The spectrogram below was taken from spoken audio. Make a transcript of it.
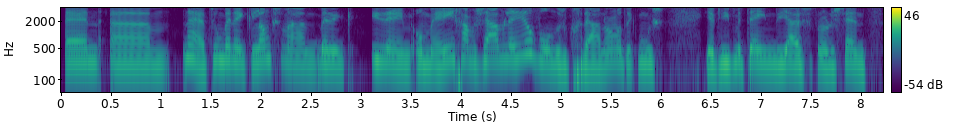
En um, nou ja, toen ben ik langzaamaan ben ik iedereen om me heen gaan verzamelen. Heel veel onderzoek gedaan hoor. Want ik moest, je hebt niet meteen de juiste producent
